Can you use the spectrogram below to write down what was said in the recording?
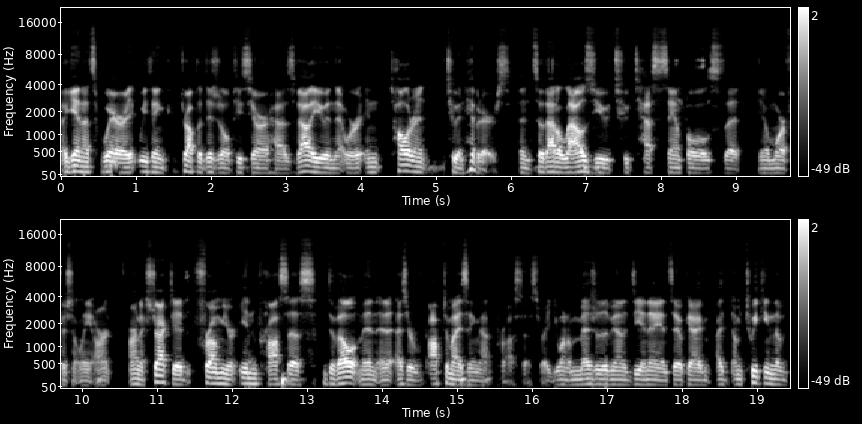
again that's where we think droplet digital pcr has value in that we're intolerant to inhibitors and so that allows you to test samples that you know more efficiently aren't aren't extracted from your in process development as you're optimizing that process, right? You want to measure the amount of DNA and say, okay, I, am tweaking the,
